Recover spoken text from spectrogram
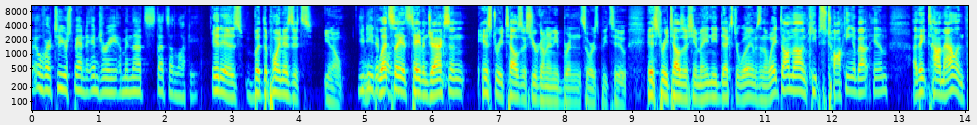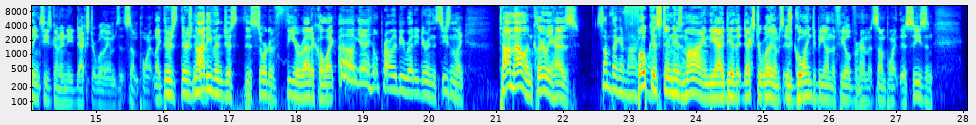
over a two year span to injury, I mean that's that's unlucky. It is, but the point is, it's you know, You need Let's say it's Tayven Jackson. History tells us you're going to need Brendan Sorsby too. History tells us you may need Dexter Williams, and the way Tom Allen keeps talking about him, I think Tom Allen thinks he's going to need Dexter Williams at some point. Like there's there's not even just this sort of theoretical like, oh yeah, he'll probably be ready during the season. Like Tom Allen clearly has Something in mind. focused in his mind the idea that Dexter Williams is going to be on the field for him at some point this season.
